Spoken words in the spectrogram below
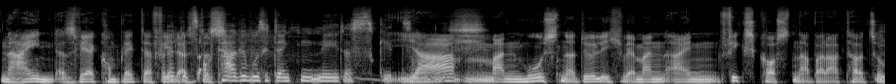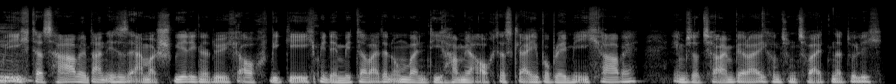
Nein, das wäre komplett der Fehler. Oder gibt es also auch Tage, wo Sie denken, nee, das geht so Ja, nicht? man muss natürlich, wenn man einen Fixkostenapparat hat, so wie ich das habe, dann ist es einmal schwierig natürlich auch, wie gehe ich mit den Mitarbeitern um, weil die haben ja auch das gleiche Problem wie ich habe im sozialen Bereich. Und zum Zweiten natürlich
